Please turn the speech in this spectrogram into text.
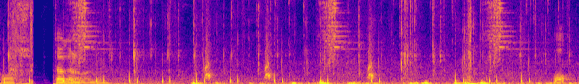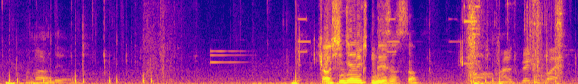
어 씨 딱이 나갔네 어? 할만한데요 형 신전 1층도 있었어? Has been planted.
